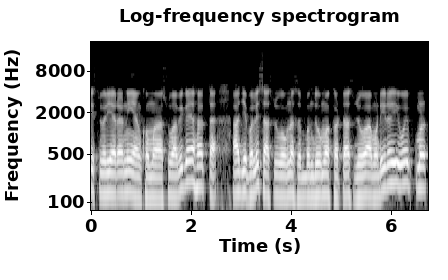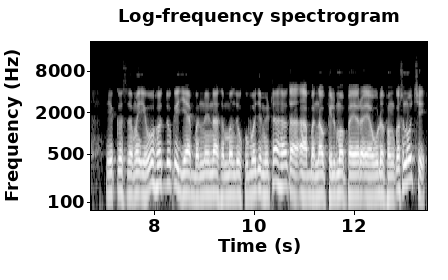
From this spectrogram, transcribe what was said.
ઐશ્વર્યા રાયની આંખોમાં આંસુ આવી ગયા હતા. આજે ભલે સાસુ વહુના સંબંધોમાં ખટાશ જોવા મળી રહી હોય, પણ એક સમય એવો હતો કે જ્યાં બંનેના સંબંધો ખૂબ જ મીઠા હતા. આ બનાવ ફિલ્મફેર એવોર્ડ ફંકસનો છે.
